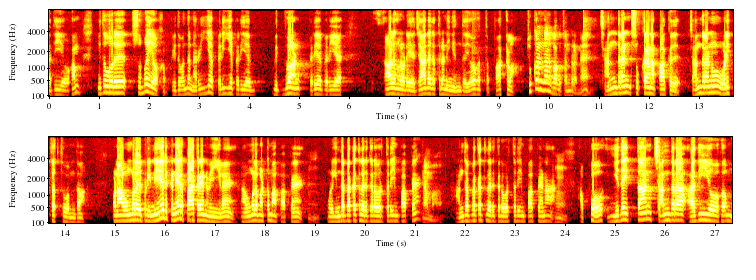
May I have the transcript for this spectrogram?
அதியோகம் இது ஒரு சுபயோகம். இது வந்து நிறைய பெரிய பெரிய வித்வான் பெரிய பெரிய ஆளுங்களுடைய ஜாதகத்துல நீங்க இந்த யோகத்தை பார்க்கலாம். சுக்கரன் தானே பார்க்கும் சந்திரனை? சந்திரன் சுக்கிரனை பார்க்குது. சந்திரனும் ஒளி தத்துவம் தான். இப்போ நான் உங்களை இப்படி நேருக்கு நேர் பார்க்குறேன்னு வைங்களேன் நான் உங்களை மட்டுமா பார்ப்பேன். உங்களுக்கு இந்த பக்கத்துல இருக்கிற ஒருத்தரையும் பார்ப்பேன்? ஆமா. அந்த பக்கத்துல இருக்கிற ஒருத்தரையும் பார்ப்பேனா? அப்போ இதைத்தான் சந்திர அதியோகம்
